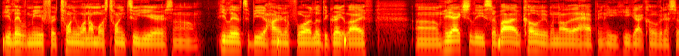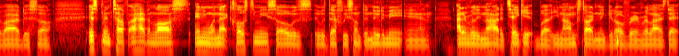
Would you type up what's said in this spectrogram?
he lived with me for 21, almost 22 years. Um, he lived to be 104, lived a great life. Um, he actually survived COVID when all of that happened. He he got COVID and survived it. So it's been tough. I haven't lost anyone that close to me, so it was it was definitely something new to me, and I didn't really know how to take it. But you know, I'm starting to get over it and realize that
